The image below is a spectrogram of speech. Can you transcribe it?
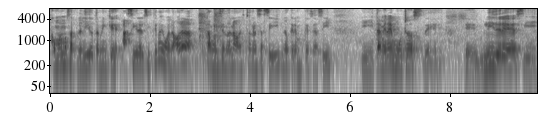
cómo hemos aprendido también que así era el sistema y bueno, ahora estamos diciendo, no, esto no es así, no queremos que sea así y también hay muchos eh, eh, líderes y,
